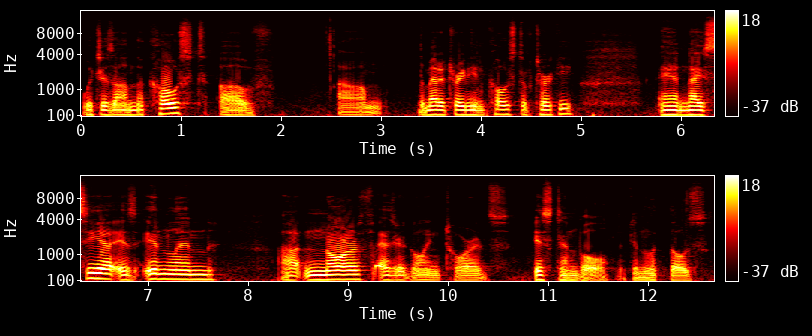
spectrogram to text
which is on the coast of um, the Mediterranean coast of Turkey. And Nicaea is inland uh, north as you're going towards Istanbul. You can look those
